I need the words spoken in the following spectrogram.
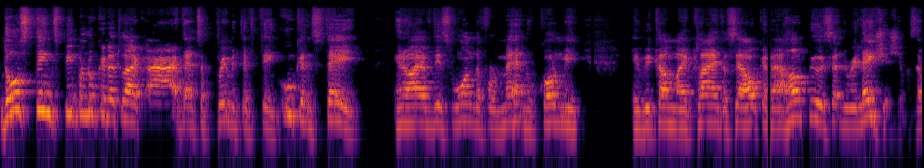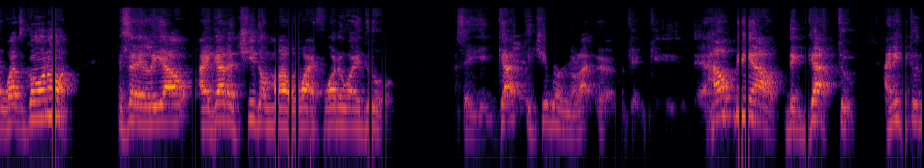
Those things people look at it like, ah, that's a primitive thing. Who can stay you know, I have this wonderful man who called me, he become my client I said, How can I help you? He said, the relationship. I said, What's going on? He said, Eliyahu, I gotta cheat on my wife. What do I do? I said, You got to cheat on your life. Help me out. They got to. I need to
